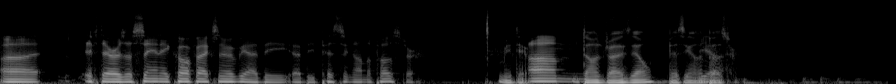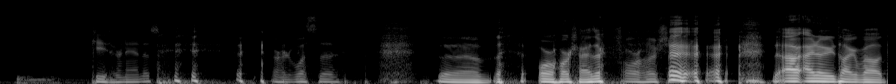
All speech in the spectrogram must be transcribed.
uh, if there was a Sandy Koufax movie, I'd be I'd be pissing on the poster. Me too. Um, Don Drysdale pissing on the yeah. poster. Keith Hernandez, or what's the Or Hershiser. or Hirsch- I, I know you're talking about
